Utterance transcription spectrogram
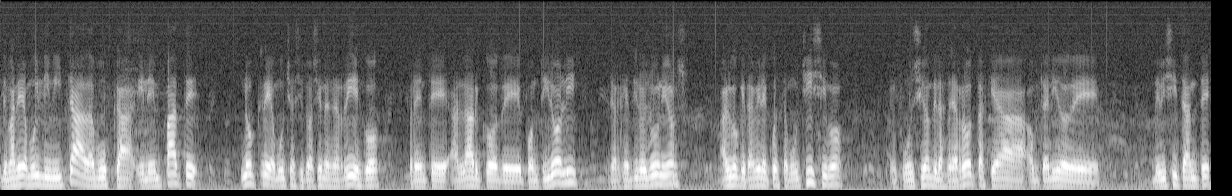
de manera muy limitada busca el empate, no crea muchas situaciones de riesgo frente al arco de Pontiroli, de Argentinos Juniors, algo que también le cuesta muchísimo en función de las derrotas que ha obtenido de, de visitante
